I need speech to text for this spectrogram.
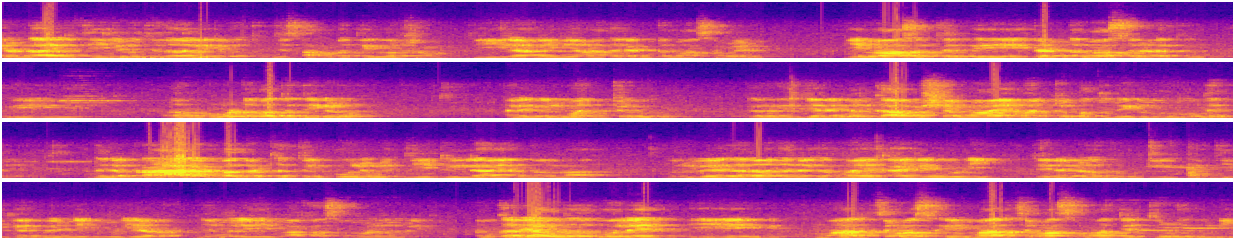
രണ്ടായിരത്തി ഇരുപത്തിനാല് ഇരുപത്തിയഞ്ച് സാമ്പത്തിക വർഷം തീരാൻ ഇനിയാതെ രണ്ട് മാസം വേണം ഈ മാസത്തിൽ ഈ രണ്ട് മാസത്തിനടക്കം ഈ റോഡ് പദ്ധതികളും അല്ലെങ്കിൽ മറ്റു ജനങ്ങൾക്ക് ആവശ്യമായ മറ്റു പദ്ധതികളൊന്നും തന്നെ അതിന്റെ പ്രാരംഭഘട്ടത്തിൽ പോലും എത്തിയിട്ടില്ല എന്നുള്ള ഒരു വേദനാജനകമായ കാര്യം കൂടി ജനങ്ങളെ മുന്നിൽ എത്തിക്കാൻ വേണ്ടി കൂടിയാണ് ഞങ്ങൾ ഈ വാർത്താസമ്മേളനം വിളിക്കുന്നത്. നമുക്കറിയാവുന്നതുപോലെ ഈ മാർച്ച് മാസം ഈ മാർച്ച് മാസം ആദ്യത്തോടു കൂടി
